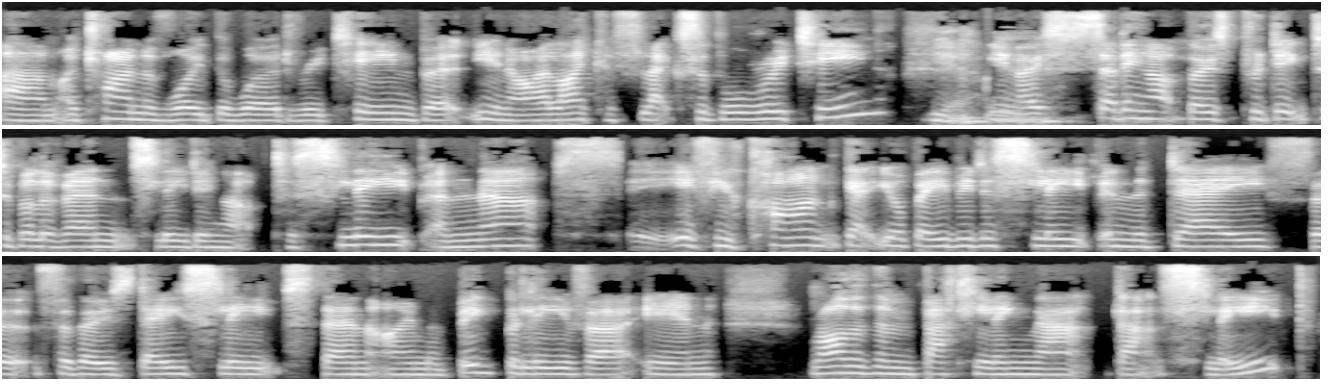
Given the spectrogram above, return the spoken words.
um, I try and avoid the word routine, but you know, I like a flexible routine. Yeah. You yeah. know, setting up those predictable events leading up to sleep and naps. If you can't get your baby to sleep in the day for, for those day sleeps, then I'm a big believer in rather than battling that, that sleep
